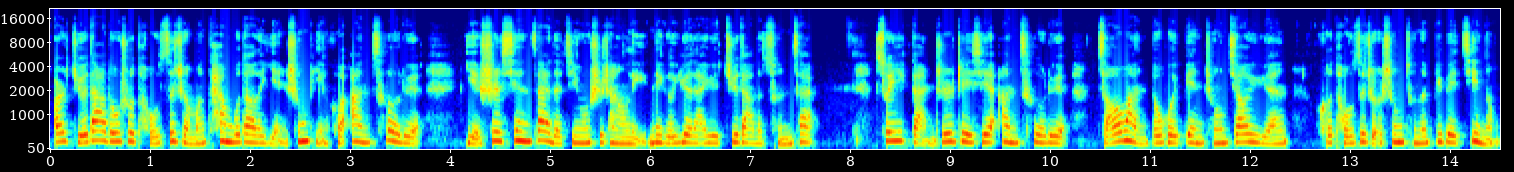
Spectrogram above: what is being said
而绝大多数投资者们看不到的衍生品和暗策略，也是现在的金融市场里那个越来越巨大的存在。所以，感知这些暗策略，早晚都会变成交易员和投资者生存的必备技能。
